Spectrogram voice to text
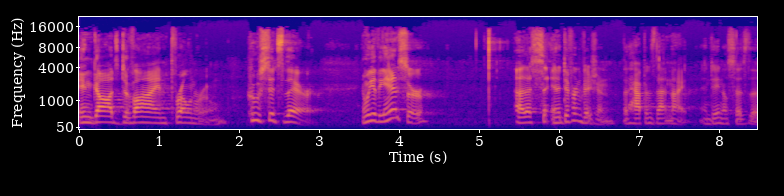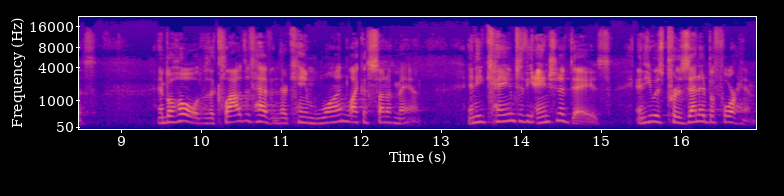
in God's divine throne room. Who sits there? And we get the answer uh, in a different vision that happens that night. And Daniel says this And behold, with the clouds of heaven there came one like a son of man. And he came to the Ancient of Days, and he was presented before him.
